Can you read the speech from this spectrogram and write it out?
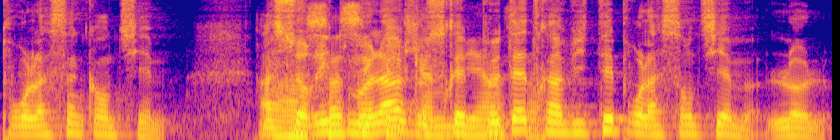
pour la cinquantième. À ce rythme-là, je serais peut-être invité pour la centième, lol.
